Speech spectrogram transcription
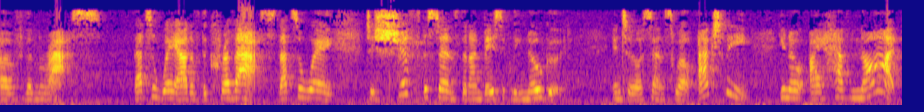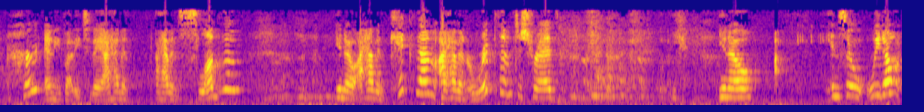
of the morass. That's a way out of the crevasse. That's a way to shift the sense that I'm basically no good into a sense, well, actually, you know, I have not hurt anybody today. I haven't, I haven't slugged them. You know, I haven't kicked them. I haven't ripped them to shreds. you know, and so we don't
